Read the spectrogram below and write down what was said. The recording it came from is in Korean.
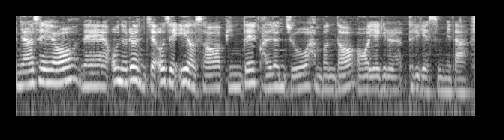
안녕하세요. 네, 오늘은 이제 어제 이어서 빈대 관련주 한 번더 어, 얘기를 드리겠습니다.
